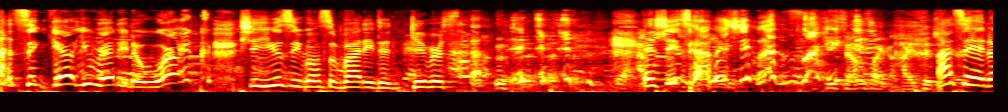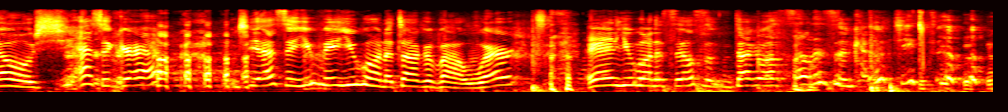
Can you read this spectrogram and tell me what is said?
I said, "Girl, you ready to work?" She usually wants somebody to give her something, and she told me she was like. She sounds like a high-pitched. I said, "Oh shit!" I said, "Girl," she, I said, "You mean you want to talk about work, and you want to sell some, talk about selling some coochie too?"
